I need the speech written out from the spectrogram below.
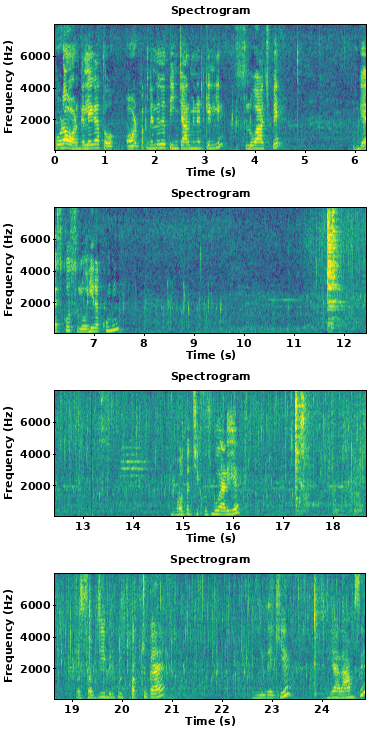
थोड़ा और गलेगा तो और पकने दे दो तीन चार मिनट के लिए, स्लो आँच पे। गैस को स्लो ही रखूँगी। बहुत अच्छी खुशबू आ रही है। तो सब्ज़ी बिल्कुल पक चुका है। ये देखिए, ये आराम से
